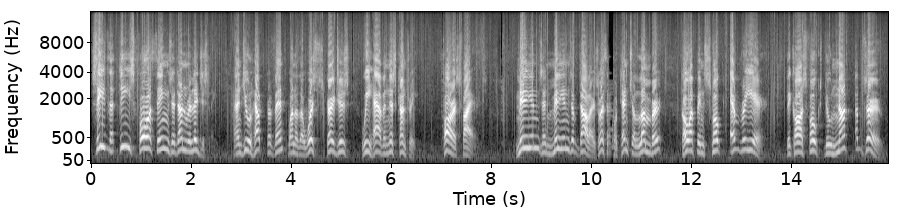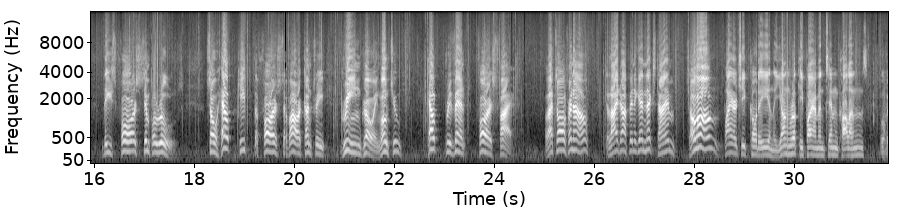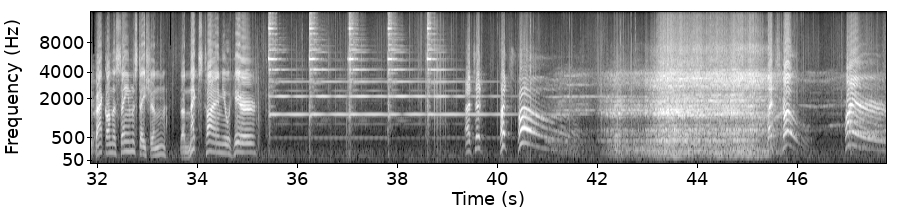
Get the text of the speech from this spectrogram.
See that these four things are done religiously, and you'll help prevent one of the worst scourges we have in this country forest fires. Millions and millions of dollars worth of potential lumber go up in smoke every year because folks do not observe these four simple rules. So help keep the forests of our country green growing, won't you? Help prevent forest fires. Well, that's all for now. Till I drop in again next time. So long. Fire Chief Cody and the young rookie fireman Tim Collins will be back on the same station the next time you hear. That's it. Let's roll!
